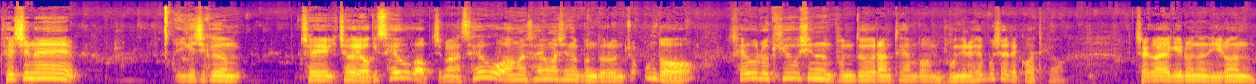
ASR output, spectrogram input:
대신에 이게 지금 제, 제가 여기 새우가 없지만 새우 어항을 사용하시는 분들은 조금 더 새우를 키우시는 분들한테 한번 문의를 해보셔야 될 것 같아요. 제가 알기로는 이런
